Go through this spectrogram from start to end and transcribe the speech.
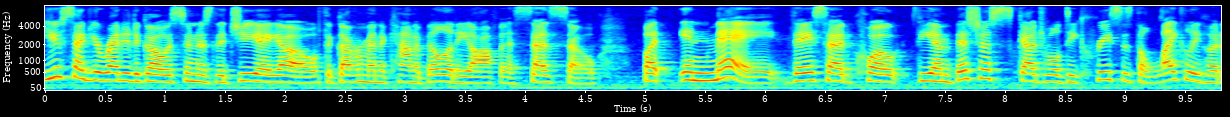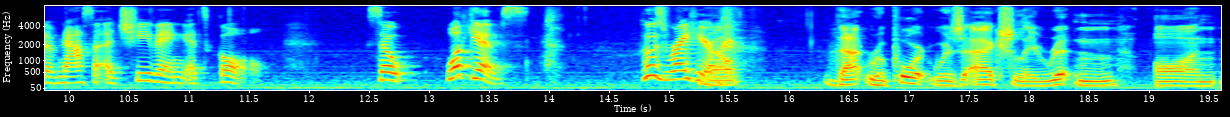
you said you're ready to go as soon as the GAO, the Government Accountability Office, says so. But in May, they said, quote, the ambitious schedule decreases the likelihood of NASA achieving its goal. So what gives? Who's right here? Well, that report was actually written on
